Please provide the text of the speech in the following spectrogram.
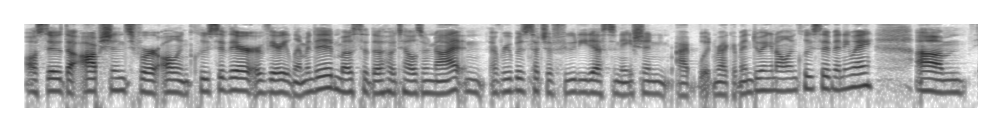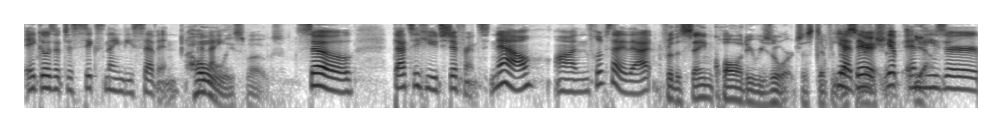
Also, the options for all inclusive there are very limited. Most of the hotels are not, and Aruba is such a foodie destination. I wouldn't recommend doing an all inclusive anyway. Um, it goes up to six ninety seven. Holy smokes. So that's a huge difference. Now, on the flip side of that, For the same quality resort, just different yeah, there. destination. Yep, and Yeah. these are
